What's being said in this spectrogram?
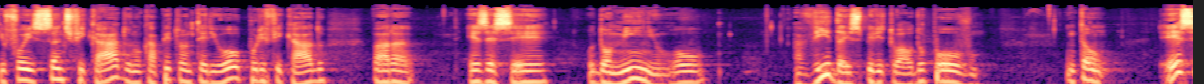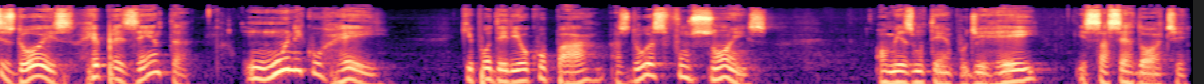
que foi santificado no capítulo anterior, purificado para exercer o domínio ou a vida espiritual do povo. Então, esses dois representam um único rei que poderia ocupar as duas funções ao mesmo tempo de rei e sacerdote.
